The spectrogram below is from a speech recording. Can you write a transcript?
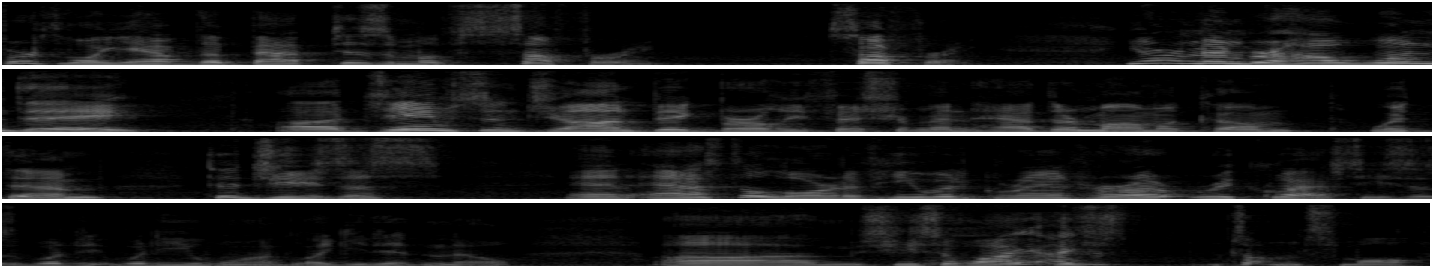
First of all, you have the baptism of suffering. Suffering. You remember how one day uh, James and John, big burly fishermen, had their mama come with them to Jesus and asked the Lord if he would grant her a request. He says, What do, what do you want? Like he didn't know. Um, she said, Well, I, I just, something small.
